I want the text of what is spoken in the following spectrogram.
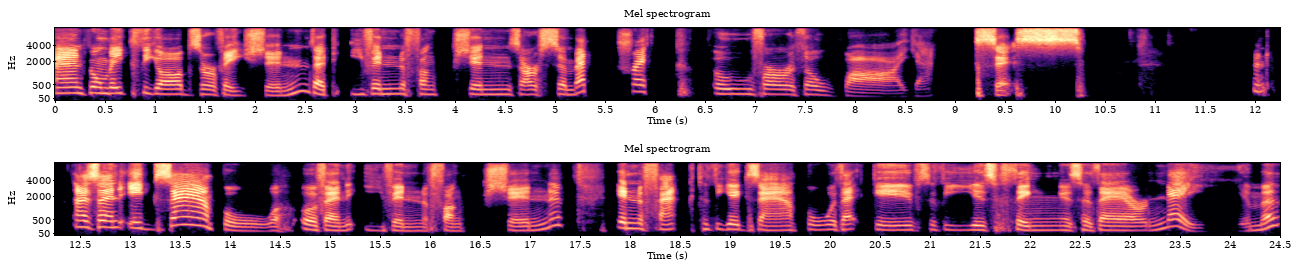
And we'll make the observation that even functions are symmetric over the y-axis. And as an example of an even function, In fact, the example that gives these things their name,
